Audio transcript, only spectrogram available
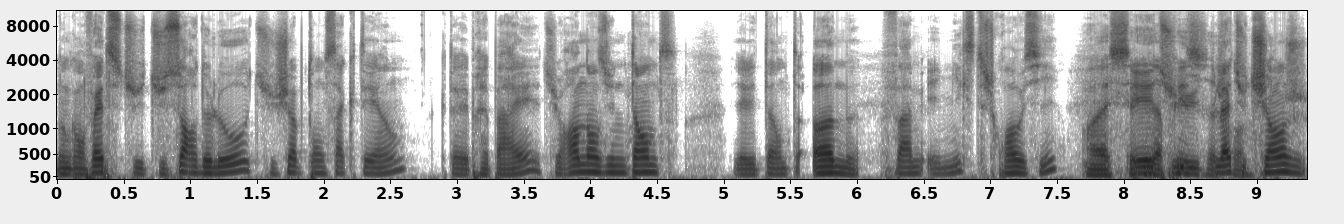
Donc en fait, tu, tu sors de l'eau, tu chopes ton sac T1 que tu avais préparé, tu rentres dans une tente. Il y a les tentes hommes, femmes et mixtes, je crois aussi. Ouais, c'est Et tu- prise, ça, je là, tu te changes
